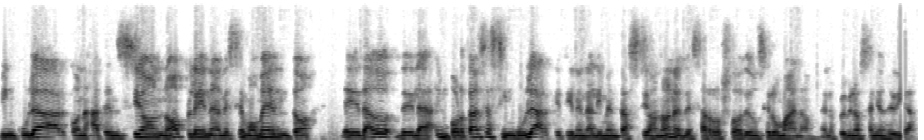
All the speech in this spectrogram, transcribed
vincular, con atención ¿no? plena en ese momento, eh, dado de la importancia singular que tiene la alimentación ¿no? en el desarrollo de un ser humano en los primeros años de vida.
